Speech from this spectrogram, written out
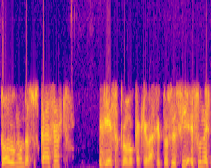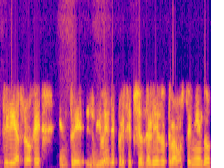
todo el mundo a sus casas y eso provoca que baje. Entonces sí, es una estira afloje entre el nivel de percepción del riesgo que vamos teniendo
